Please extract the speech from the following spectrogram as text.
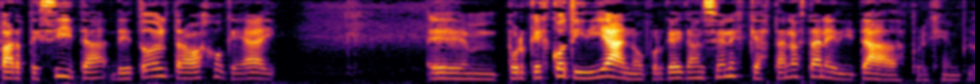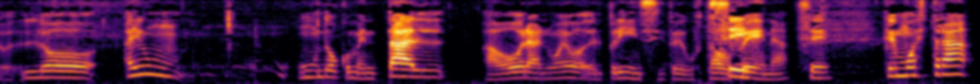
partecita de todo el trabajo que hay. Em, porque es cotidiano, porque hay canciones que hasta no están editadas, por ejemplo. Lo, hay un, un documental ahora nuevo del príncipe, de Gustavo Pena, sí que muestra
